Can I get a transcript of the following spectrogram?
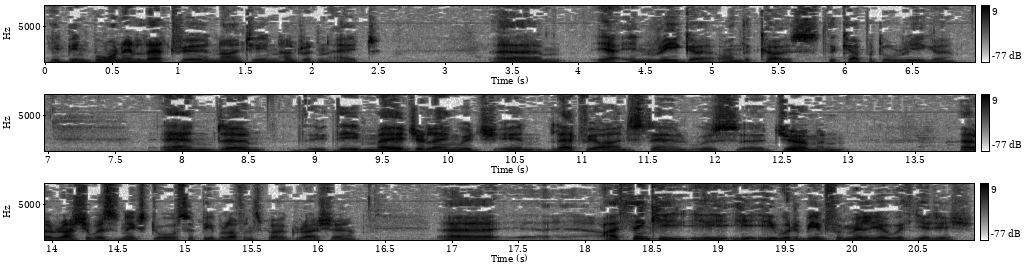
He'd been born in Latvia in 1908, um, yeah, in Riga on the coast, the capital Riga. And um, the, the major language in Latvia, I understand, was uh, German. Uh, Russia was next door, so people often spoke Russia. Uh, I think he, he, he he would have been familiar with Yiddish.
